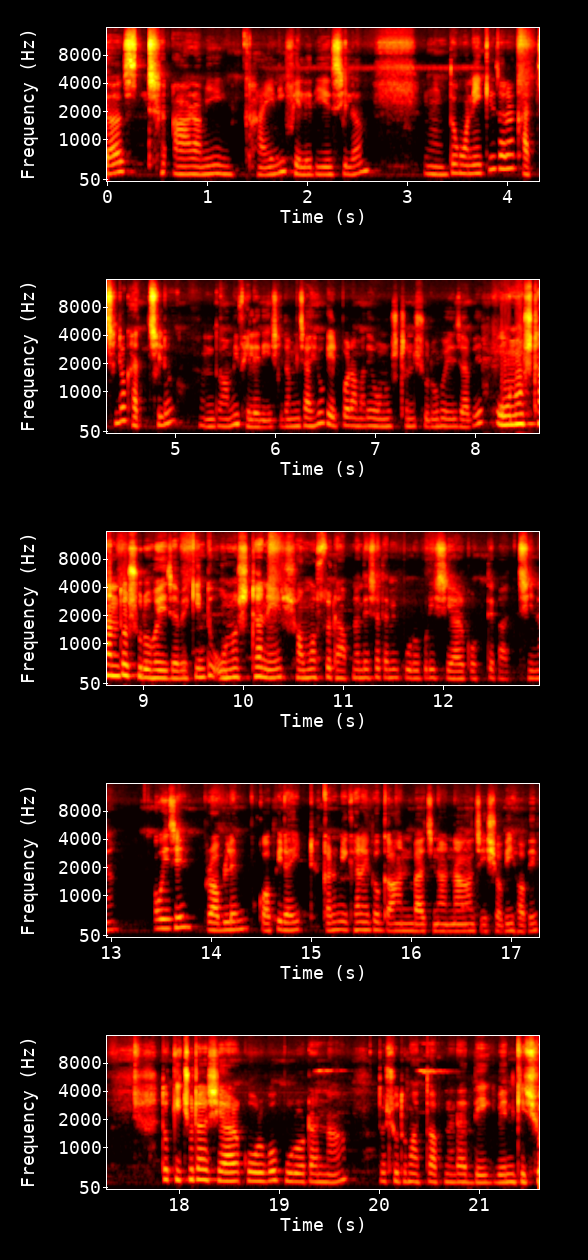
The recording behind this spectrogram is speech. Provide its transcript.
জাস্ট আর আমি খাইনি, ফেলে দিয়েছিলাম। তো অনেকে যারা খাচ্ছিল খাচ্ছিল, তো আমি ফেলে দিয়েছিলাম। যাই হোক, এরপর আমাদের অনুষ্ঠান শুরু হয়ে যাবে। অনুষ্ঠান তো শুরু হয়ে যাবে, কিন্তু অনুষ্ঠানের সমস্তটা আপনাদের সাথে আমি পুরোপুরি শেয়ার করতে পারছি না। ওই যে প্রবলেম কপিরাইট কারণ এখানে তো গান, বাজনা, নাচ এসবই হবে। তো কিছুটা শেয়ার করব পুরোটা না, তো শুধুমাত্র আপনারা দেখবেন কিছু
